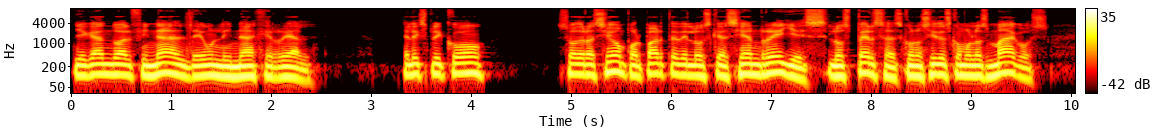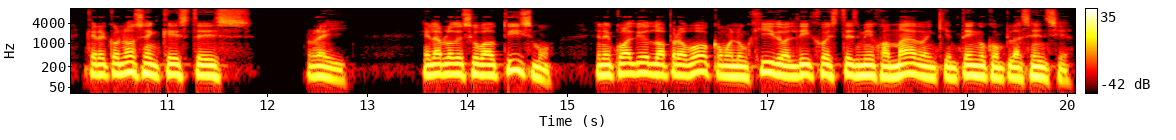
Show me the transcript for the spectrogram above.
llegando al final de un linaje real. Él explicó su adoración por parte de los que hacían reyes, los persas, conocidos como los magos, que reconocen que este es rey. Él habló de su bautismo, en el cual Dios lo aprobó como el ungido. Él dijo, este es mi Hijo amado en quien tengo complacencia.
